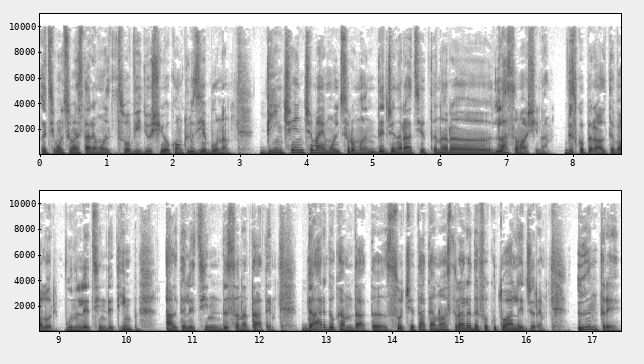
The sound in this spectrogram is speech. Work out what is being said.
îți mulțumesc tare mult, Ovidiu, și e o concluzie bună. Din ce în ce mai mulți români de generație tânără lasă mașina descoperă alte valori. Unele țin de timp, altele țin de sănătate. Dar, deocamdată, societatea noastră are de făcut o alegere între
